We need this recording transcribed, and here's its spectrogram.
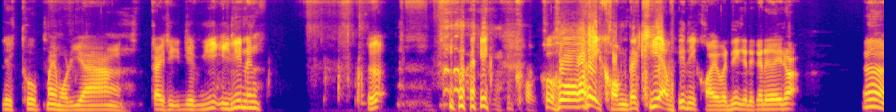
เลขทูบไม่หมดยางใกล้ที่เดี๋ยวอีกนิดนึง เออของโอ้ยของตะเคียบที่นี่คอยวันนี้ก็เดกระเดยเนาะเออ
